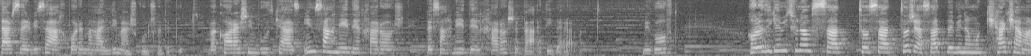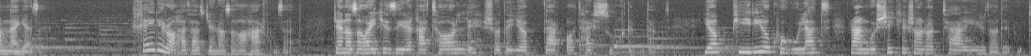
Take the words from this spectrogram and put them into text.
در سرویس اخبار محلی مشغول شده بود و کارش این بود که از این صحنه دلخراش به صحنه دلخراش بعدی برود. می گفت حالا دیگه می‌تونم صد تا صد تا جسد ببینم و ککم هم نگزه. خیلی راحت از جنازه ها حرف می‌زد. جنازه هایی که زیر قطار له شده یا در آتش سوخته بودند یا پیری و کهولت رنگ و شکلشان را تغییر داده بود.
